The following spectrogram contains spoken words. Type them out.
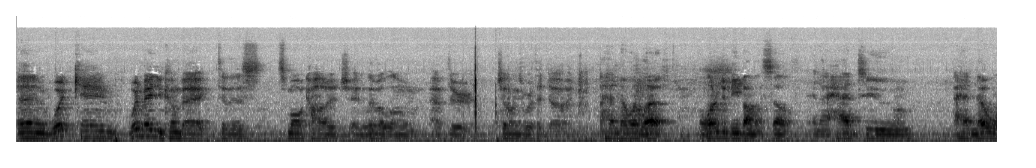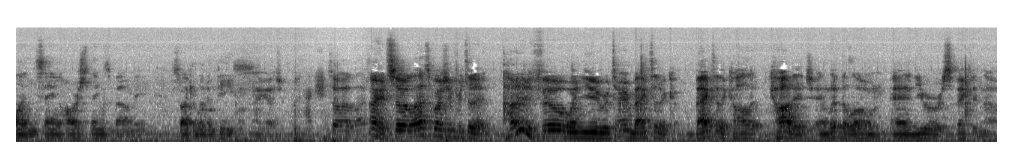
And what came? What made you come back to this small cottage and live alone after Chillingsworth had died? I had no one left. I wanted to be by myself, and I had to. I had no one saying harsh things about me, so I can live in peace. I got you. So, uh, last, all right. So, last question for today: How did it feel when you returned back to the back to the coll- cottage and lived alone, and you were respected now?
